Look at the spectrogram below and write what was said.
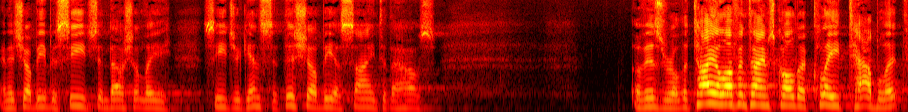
And it shall be besieged, and thou shalt lay siege against it. This shall be a sign to the house of Israel. The tile, oftentimes called a clay tablet,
